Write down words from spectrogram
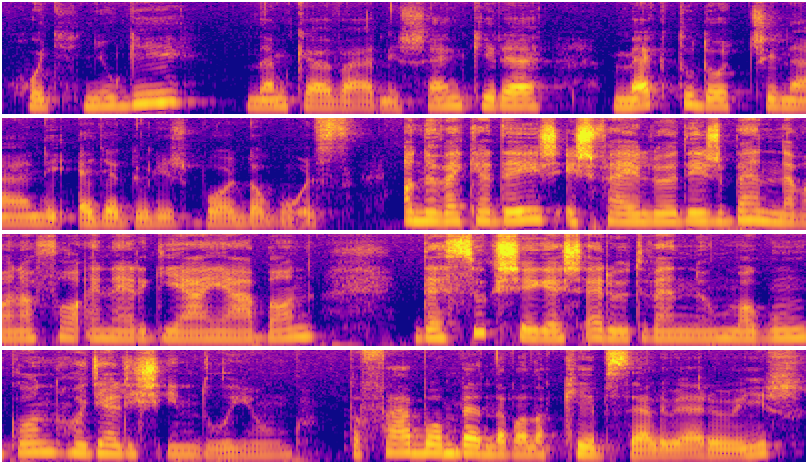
hogy nyugi, nem kell várni senkire, meg tudod csinálni, egyedül is boldogulsz. A növekedés és fejlődés benne van a fa energiájában, de szükséges erőt vennünk magunkon, hogy el is induljunk. A fában benne van a képzelő erő is,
